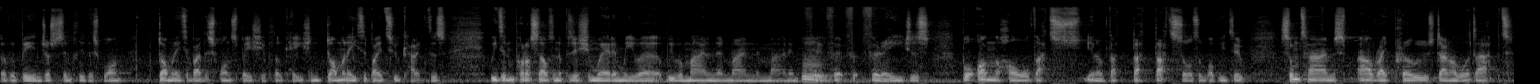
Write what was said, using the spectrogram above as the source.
of it being just simply this one, dominated by this one spaceship location, dominated by two characters. We didn't put ourselves in a position wherein we were we were mining and mining and mining for, for, for, for ages. But on the whole, that's you know that, that that's sort of what we do. Sometimes I'll write prose, Dan will adapt.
